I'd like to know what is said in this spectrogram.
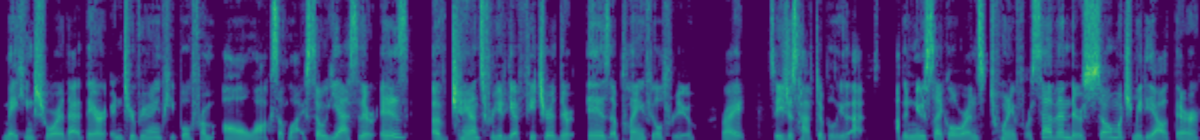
making sure that they're interviewing people from all walks of life. So yes, there is a chance for you to get featured. There is a playing field for you, right? So you just have to believe that. The news cycle runs 24 seven. There's so much media out there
